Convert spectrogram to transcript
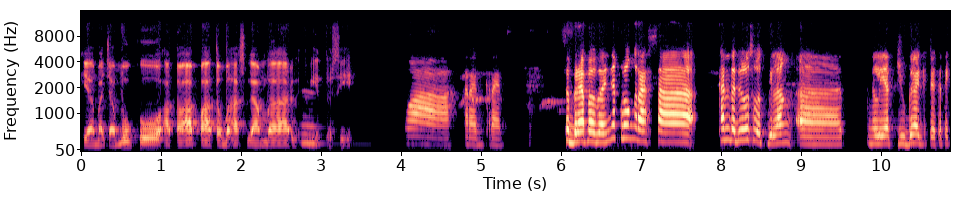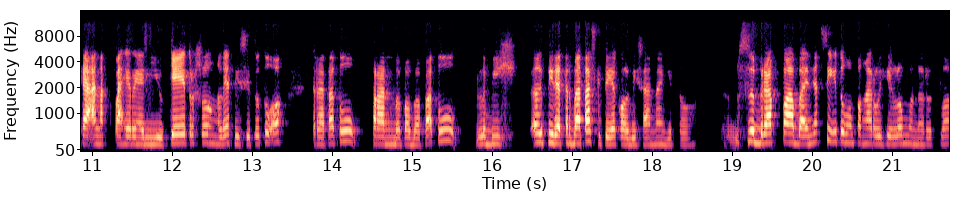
Ya baca buku atau apa atau bahas gambar gitu gitu sih wah keren keren seberapa banyak lo ngerasa kan tadi lo sempat bilang uh, ngelihat juga gitu ya, ketika anak lahirnya di UK terus lo ngelihat di situ tuh oh ternyata tuh peran bapak-bapak tuh lebih uh, tidak terbatas gitu ya kalau di sana gitu seberapa banyak sih itu mempengaruhi lo menurut lo?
